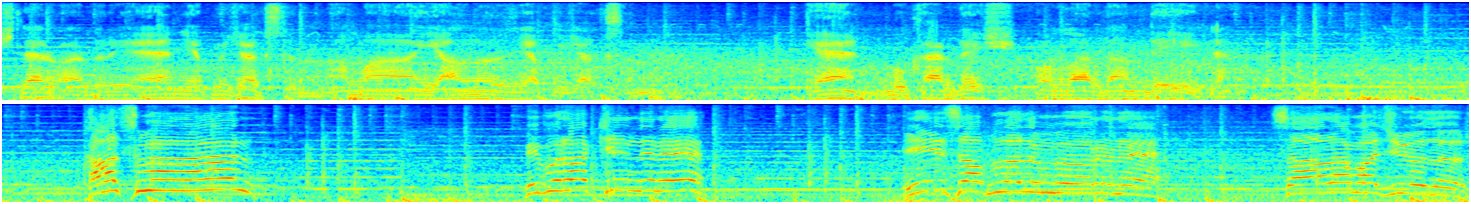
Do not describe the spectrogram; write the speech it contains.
işler vardır yeğen yapacaksın ama yalnız yapacaksın. Yeğen bu kardeş onlardan değil. Kaçma lan! Bir bırak kendini. İyi sapladın böğrüne. Sağlam acıyordur.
